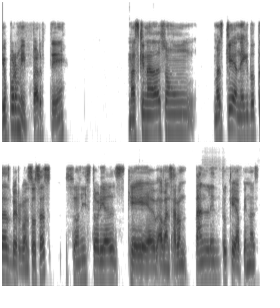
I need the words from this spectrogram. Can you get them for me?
yo por mi parte, más que nada son, más que anécdotas vergonzosas, son historias que avanzaron tan lento que apenas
